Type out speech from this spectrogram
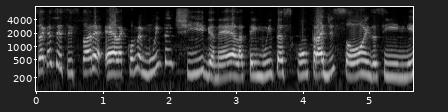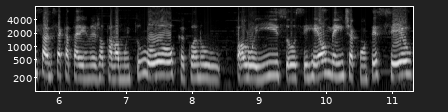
Só que assim, essa história, ela como é muito antiga, né? Ela tem muitas contradições, assim, ninguém sabe se a Catarina já estava muito louca quando falou isso ou se realmente aconteceu.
